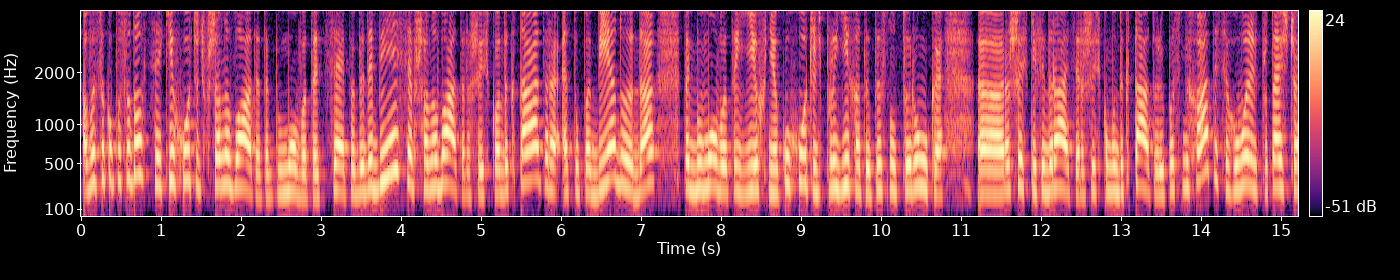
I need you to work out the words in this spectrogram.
А високопосадовці, які хочуть вшанувати, так би мовити, це побєдобєсія, вшанувати російського диктатора, ету побєду, да, так би мовити, їхню, яку хочуть приїхати, тиснути руки е, Російській Федерації, російському диктатору і посміхатися, говорять про те, що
